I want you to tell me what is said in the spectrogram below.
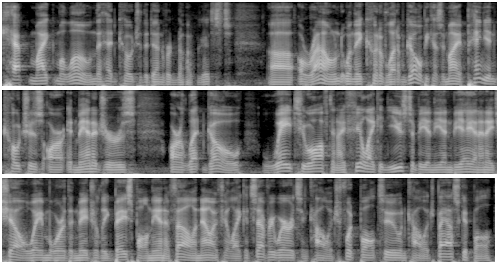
kept Mike Malone, the head coach of the Denver Nuggets, uh, around when they could have let him go. Because in my opinion, coaches are and managers are let go way too often. I feel like it used to be in the NBA and NHL way more than Major League Baseball and the NFL, and now I feel like it's everywhere. It's in college football too, and college basketball.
